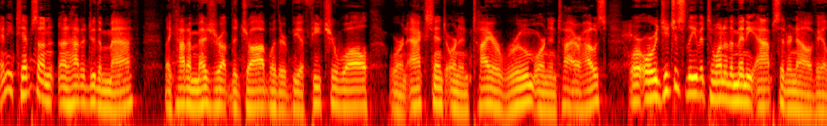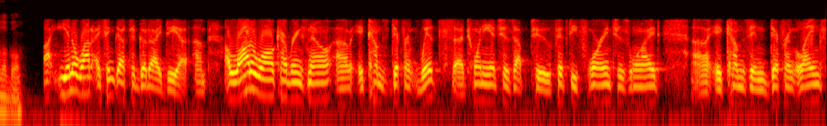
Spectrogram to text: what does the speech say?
Any tips on on how to do the math? Like how to measure up the job, whether it be a feature wall or an accent or an entire room or an entire house? Or, or would you just leave it to one of the many apps that are now available? Uh, you know what? I think that's a good idea. Um, a lot of wall coverings now, uh, it comes different widths, uh, 20 inches up to 54 inches wide. Uh, it comes in different lengths.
